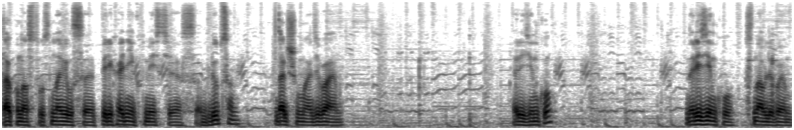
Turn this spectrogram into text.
Так у нас установился переходник вместе с блюдцем. Дальше мы одеваем резинку. На резинку устанавливаем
